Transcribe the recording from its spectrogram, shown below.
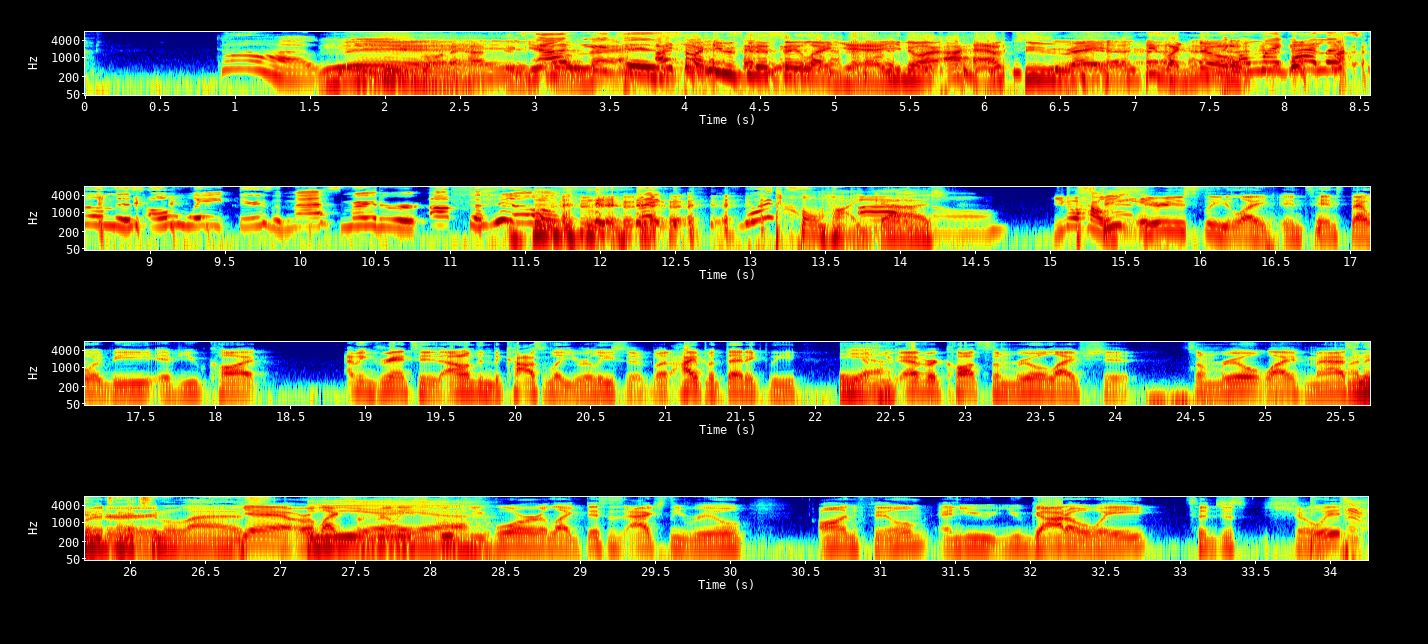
God, Man, Man. you're gonna have to get out on here that. just- I thought he was gonna say like, yeah, you know, I, I have to, right? He's like, no. oh my God, let's film this. Oh wait, there's a mass murderer up the hill. like what? Oh my gosh. know. You know how Speak- seriously like intense that would be if you caught. I mean, granted, I don't think the cops will let you release it, but hypothetically, Yeah. if you ever caught some real life shit, some real life mass murder, Unintentional lies. yeah, or like some really yeah. spooky horror, like this is actually real on film, and you you got a way to just show it.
